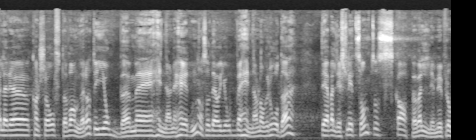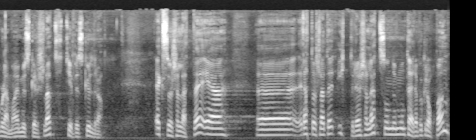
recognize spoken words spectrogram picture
Eller er kanskje ofte vanligere at vi jobber med hendene i høyden. Altså det å jobbe med hendene over hodet det er veldig slitsomt og skaper veldig mye problemer i muskelskjelett, typisk skuldre. Exoskjelettet er eh, rett og slett et ytre skjelett som du monterer på kroppen.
